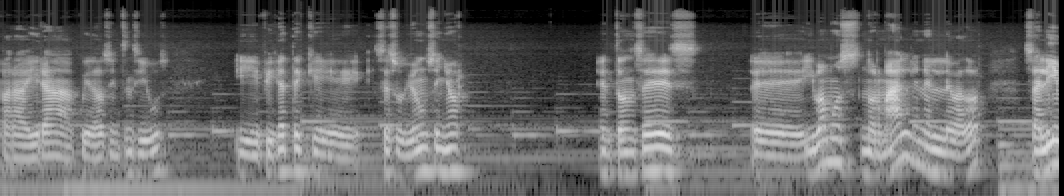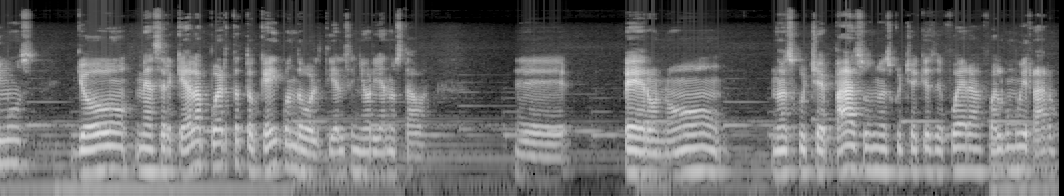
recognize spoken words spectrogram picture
para ir a cuidados intensivos y fíjate que se subió un señor. Entonces eh, íbamos normal en el elevador, salimos, yo me acerqué a la puerta, toqué y cuando volteé el señor ya no estaba. Eh, pero no, no escuché pasos, no escuché que se fuera, fue algo muy raro.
